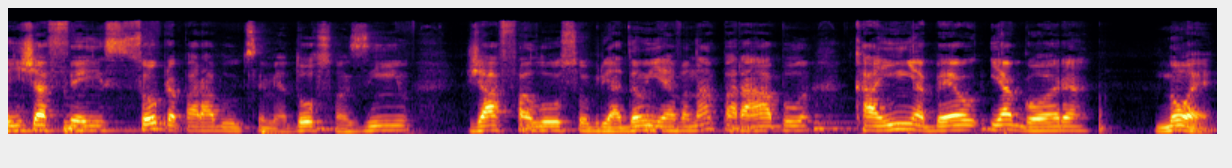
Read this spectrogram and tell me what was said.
a gente já fez sobre a parábola do semeador sozinho, já falou sobre Adão e Eva na parábola, Caim e Abel e agora Noé.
